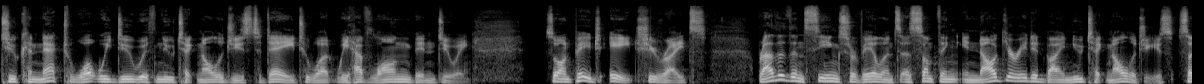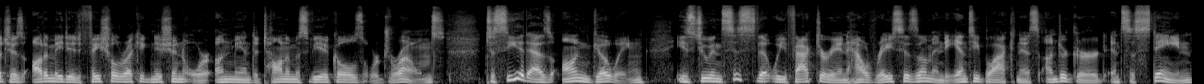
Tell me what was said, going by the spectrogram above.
to connect what we do with new technologies today to what we have long been doing. So, on page eight, she writes, Rather than seeing surveillance as something inaugurated by new technologies, such as automated facial recognition or unmanned autonomous vehicles or drones, to see it as ongoing is to insist that we factor in how racism and anti blackness undergird and sustain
